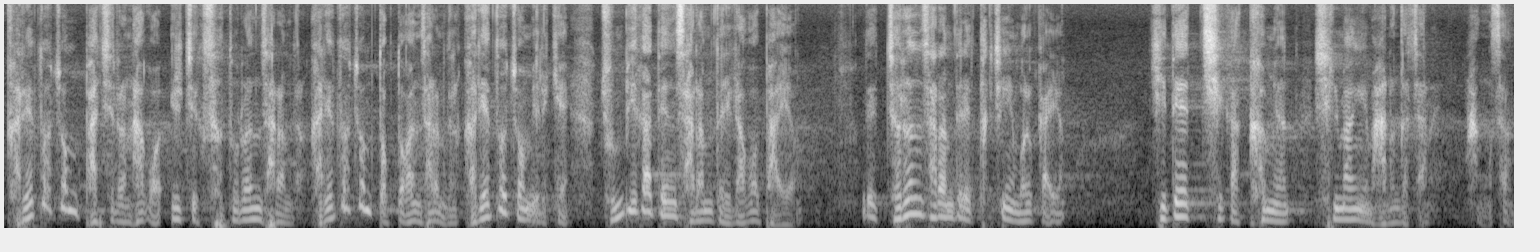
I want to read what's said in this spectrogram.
그래도 좀 바지런하고 일찍 서두른 사람들, 그래도 좀 똑똑한 사람들, 그래도 좀 이렇게 준비가 된 사람들이라고 봐요. 근데 저런 사람들의 특징이 뭘까요? 기대치가 크면 실망이 많은 거잖아요. 항상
